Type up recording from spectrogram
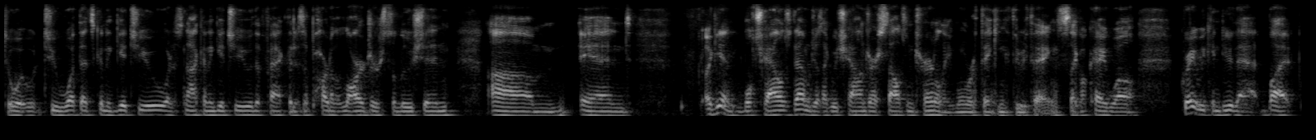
to to what that's going to get you, what it's not going to get you, the fact that it's a part of a larger solution, um, and again, we'll challenge them just like we challenge ourselves internally when we're thinking through things. It's like, okay, well, great, we can do that, but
